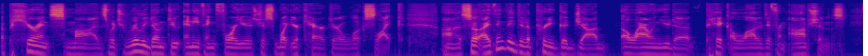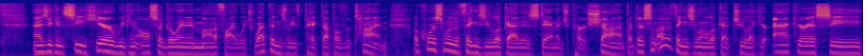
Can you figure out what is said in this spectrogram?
appearance mods, which really don't do anything for you. It's just what your character looks like. Uh, so I think they did a pretty good job allowing you to pick a lot of different options. As you can see here, we can also go in and modify which weapons we've picked up over time. Of course, one of the things you look at is damage per shot, but there's some other things you want to look at too, like your accuracy,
